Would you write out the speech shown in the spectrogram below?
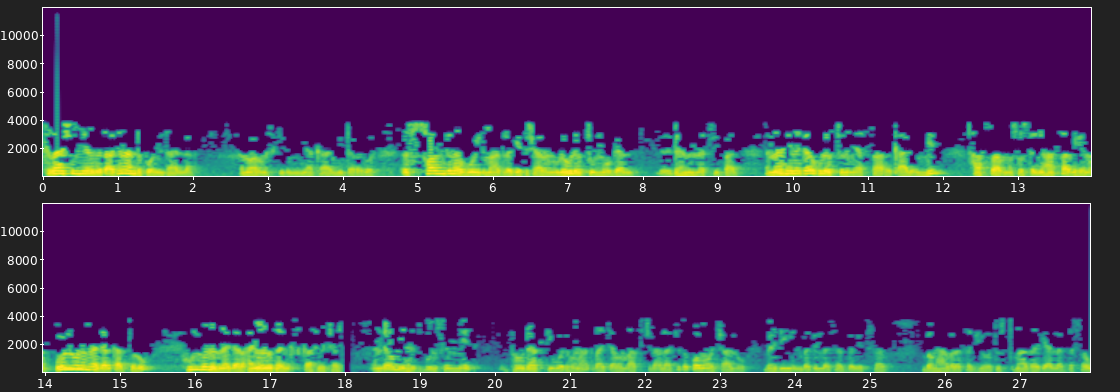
ክላሽ የሚያመጣ ግን አንድ point አለ። አንዋር መስጊድ አካባቢ የሚደረገው። እሷን ግን avoid ማድረግ የተሻለ ነው። ለሁለቱም ወገን ደህንነት ሲባል እና ይሄ ነገር ሁለቱንም ያስታርቃል የሚል ሐሳብ ነው። ሶስተኛ ሐሳብ ይሄ ነው። ሁሉንም ነገር ቀጥሉ ሁሉንም ነገር ሃይማኖታዊ እንቅስቃሴዎቻችሁ እንደውም የህዝቡን ስሜት productive ወደሆነ አቅጣጫ መምራት ትችላላችሁ። ጥቆማዎች አሉ። በዲን በግለሰብ በቤተሰብ በማህበረሰብ ህይወት ውስጥ ማድረግ ያለበት ሰው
